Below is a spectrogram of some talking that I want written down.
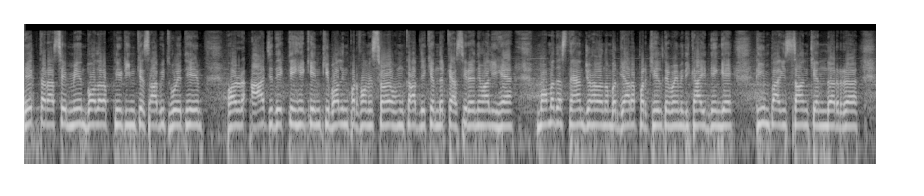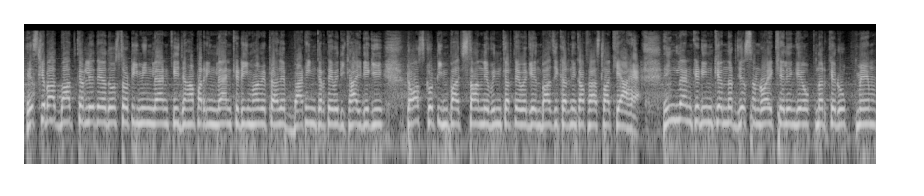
एक तरह से मेन बॉलर अपनी टीम के साबित हुए थे। और आज देखते हैं कि इनकी बॉलिंग परफॉर्मेंस जो है मुकाबले के अंदर कैसी रहने वाली है। मोहम्मद असनैन जो है नंबर ग्यारह पर खेलते हुए दिखाई देंगे टीम पाकिस्तान के अंदर। इसके बाद बात कर लेते हैं दोस्तों टीम इंग्लैंड की, जहाँ पर इंग्लैंड की टीम हमें पहले बैटिंग करते हुए दिखाई देगी। टॉस को टीम पाकिस्तान ने विन करते हुए गेंदबाजी करने का फैसला किया है। इंग्लैंड की टीम के अंदर जेसन रॉय खेलेंगे ओपनर के रूप में।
